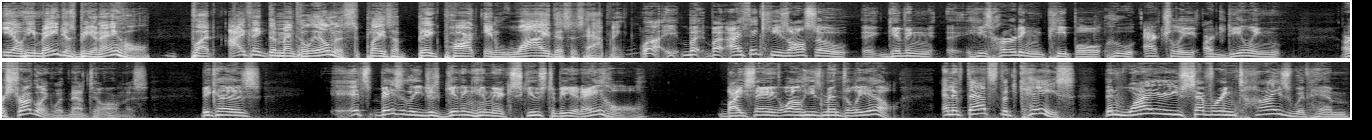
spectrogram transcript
You know, he may just be an a-hole, but I think the mental illness plays a big part in why this is happening. Well, but but I think he's also uh, giving uh, he's hurting people who actually are dealing are struggling with mental illness because it's basically just giving him an excuse to be an a-hole by saying, "Well, he's mentally ill." And if that's the case, then why are you severing ties with him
